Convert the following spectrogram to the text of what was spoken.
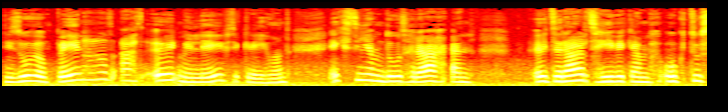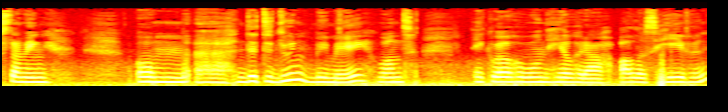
die zoveel pijn had, echt uit mijn lijf te krijgen. Want ik zie hem doodgraag en uiteraard geef ik hem ook toestemming om uh, dit te doen bij mij. Want ik wil gewoon heel graag alles geven.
